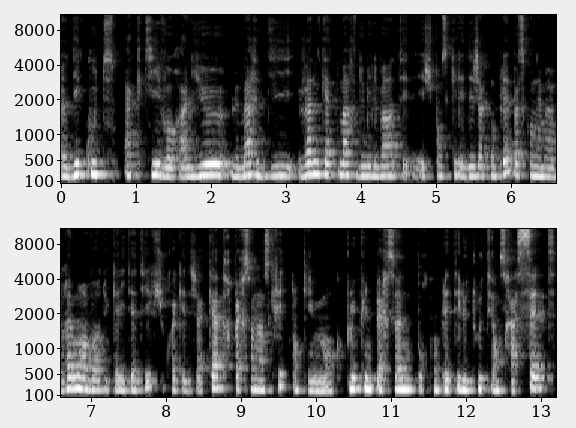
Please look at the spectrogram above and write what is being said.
d'écoute active aura lieu le mardi 24 mars 2020 et, je pense qu'il est déjà complet parce qu'on aimerait vraiment avoir du qualitatif. Je crois qu'il y a déjà quatre personnes inscrites, donc il manque plus qu'une personne pour compléter le tout et on sera sept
